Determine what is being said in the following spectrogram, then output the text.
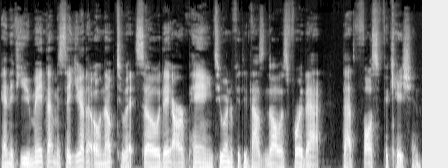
And if you made that mistake, you got to own up to it. So they are paying $250,000 for that, that falsification.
